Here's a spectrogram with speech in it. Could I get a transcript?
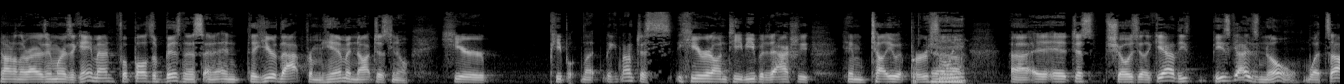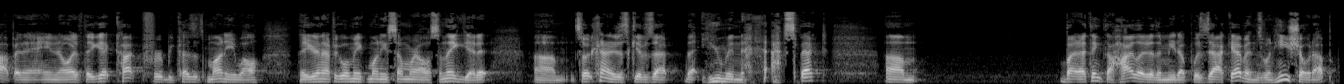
not on the riders anymore." He's like, "Hey, man, football's a business," and and to hear that from him, and not just you know hear people like not just hear it on TV, but to actually him tell you it personally. Yeah. Uh, it, it just shows you like yeah these these guys know what's up and, and, you know if they get cut for because it's money well they're gonna have to go make money somewhere else and they get it um, so it kind of just gives that that human aspect um, but I think the highlight of the meetup was Zach Evans when he showed up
